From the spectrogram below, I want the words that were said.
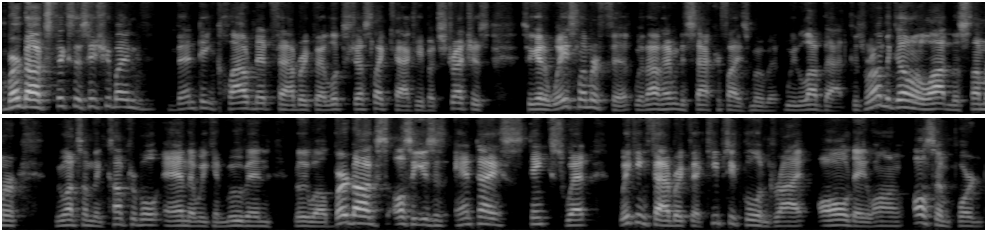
Bird Dogs fix this issue by inventing cloud knit fabric that looks just like khaki but stretches so you get a waist slimmer fit without having to sacrifice movement. We love that because we're on the go a lot in the summer. We want something comfortable and that we can move in really well. Bird Dogs also uses anti stink sweat wicking fabric that keeps you cool and dry all day long. Also important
